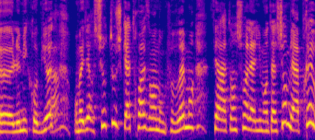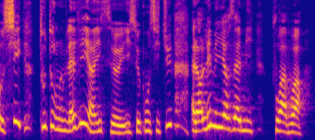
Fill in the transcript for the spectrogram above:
euh, le microbiote. Ah. On va dire surtout jusqu'à 3 ans. Donc, il faut vraiment faire attention à l'alimentation. Mais après aussi, tout au long de la vie, hein, il, se, il se constitue. Alors, les meilleurs amis pour avoir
